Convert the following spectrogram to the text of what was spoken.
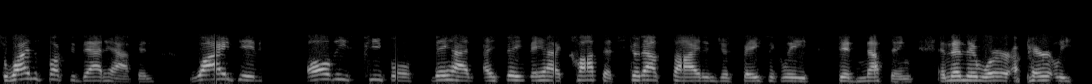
So why the fuck did that happen? Why did all these people? They had, I think, they had a cop that stood outside and just basically did nothing, and then there were apparently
